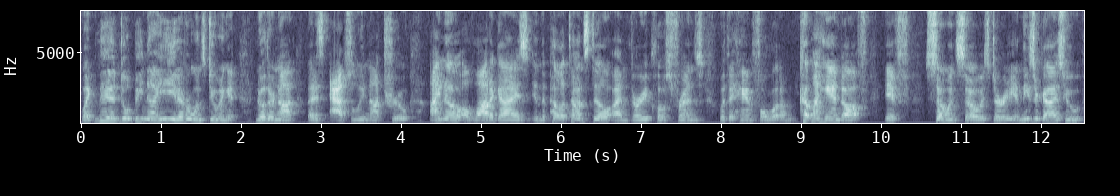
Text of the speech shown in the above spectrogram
like, man, don't be naive, everyone's doing it. No, they're not. That is absolutely not true. I know a lot of guys in the Peloton still. I'm very close friends with a handful that I'm cut my hand off if so and so is dirty. And these are guys who,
